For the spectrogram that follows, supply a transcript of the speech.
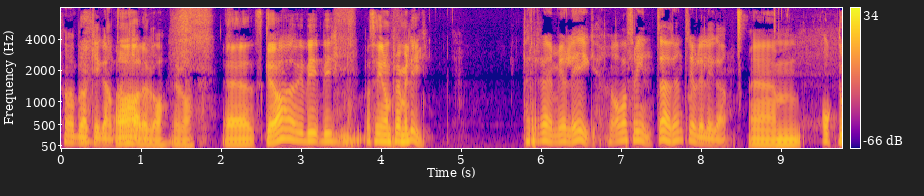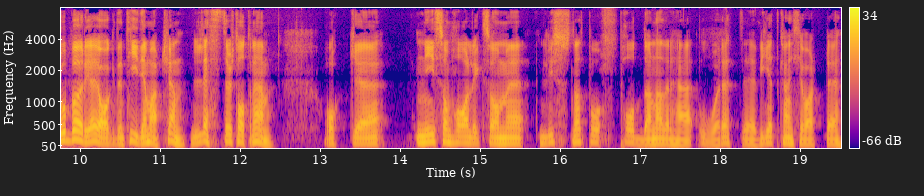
Vad bra giganten. ja, det är bra. Det är bra. Eh, ska jag... Vi, vi, vad säger du om Premier League? Premier League. Ja, varför inte? Det är en trevlig liga. Ehm, och då börjar jag den tidiga matchen. Leicester-Tottenham. Och eh, ni som har liksom eh, lyssnat på poddarna det här året eh, vet kanske vart det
